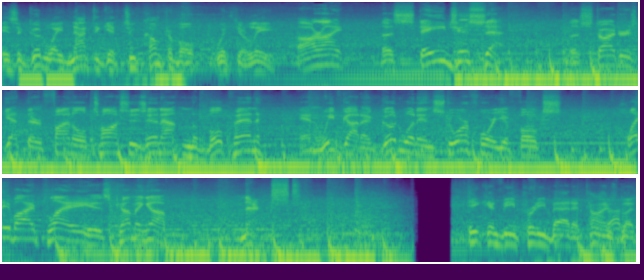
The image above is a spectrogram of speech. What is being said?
is a good way not to get too comfortable with your lead. All right, the stage is set. The starters get their final tosses in out in the bullpen, and we've got a good one in store for you folks. Play-by-play is coming up next. he can be pretty bad at times, but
